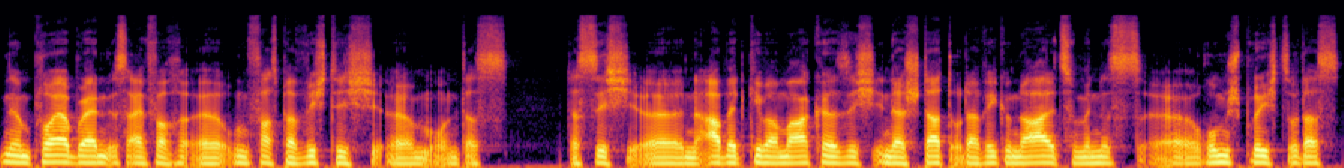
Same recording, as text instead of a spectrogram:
eine Employer Brand ist einfach äh, unfassbar wichtig ähm, und dass, dass sich äh, eine Arbeitgebermarke sich in der Stadt oder regional zumindest äh, rumspricht, sodass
